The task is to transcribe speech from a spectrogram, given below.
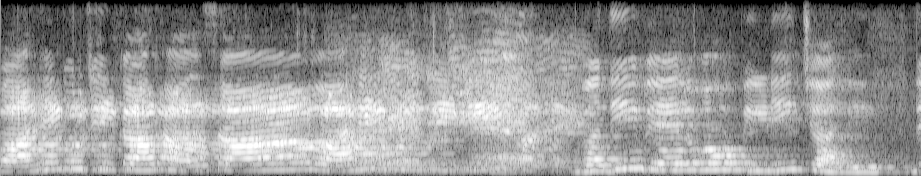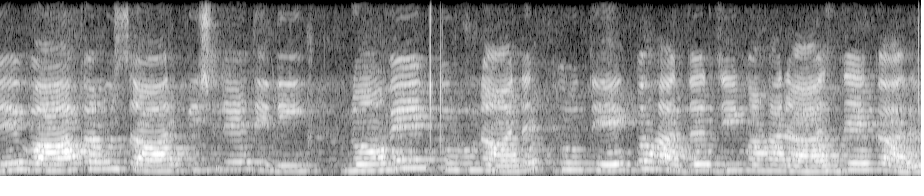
ਵਾਹਿਗੁਰੂ ਜੀ ਕਾ ਖਾਲਸਾ ਵਾਹਿਗੁਰੂ ਜੀ ਕੀ ਫਤਿਹ। ਵਦੀ ਵੇਲ ਵਹ ਪੀੜੀ ਚਾਲੀ ਦੇ ਵਾਕ ਅਨੁਸਾਰ ਪਿਛਲੇ ਦਿਨੀ ਨੌਵੇਂ ਗੁਰੂ ਨਾਨਕ ਗੁਰੂ ਤੇਗ ਬਹਾਦਰ ਜੀ ਮਹਾਰਾਜ ਦੇ ਘਰ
